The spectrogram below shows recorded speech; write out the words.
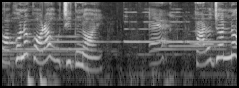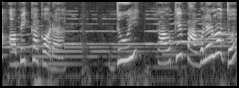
কখনো করা উচিত নয়। কারও জন্য অপেক্ষা করা। দুই, কাউকে পাগলের মতো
